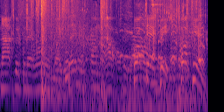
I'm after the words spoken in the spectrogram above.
not pushing that room. Like, let him come out Fuck that bitch. Fuck him.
